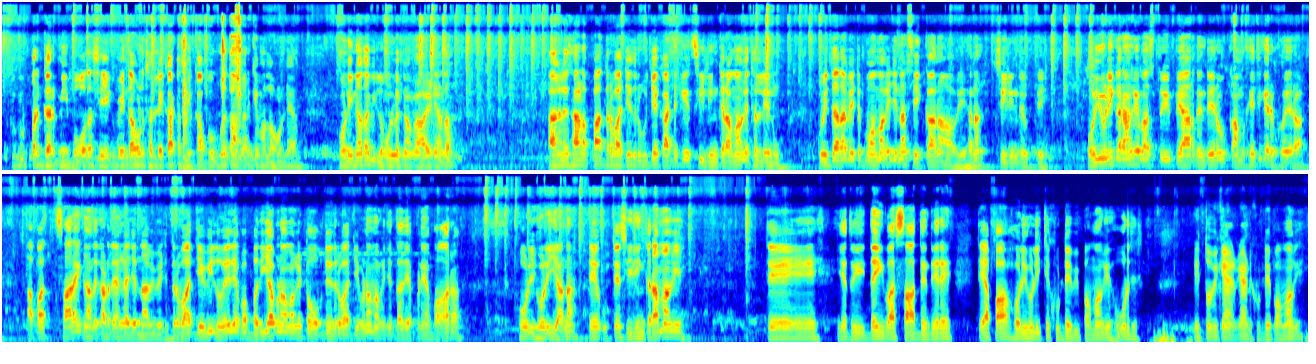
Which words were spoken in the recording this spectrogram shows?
ਕਿਉਂਕਿ ਉੱਪਰ ਗਰਮੀ ਬਹੁਤ ਆ, ਸੇਕ ਪੈਂਦਾ, ਹੁਣ ਥੱਲੇ ਘੱਟ ਸੇਕਾ ਪਊਗਾ, ਤਾਂ ਕਰਕੇ ਮੈਂ ਲਾਉਣ ਡਿਆ। ਹੁਣ ਇਹਨਾਂ ਦਾ ਵੀ ਲਾਉਣ ਲੱਗਾ ਮੈਂ, ਆਹ ਜਿਹੜਿਆਂ ਦਾ। ਅਗਲੇ ਸਾਲ ਆਪਾਂ ਦਰਵਾਜ਼ੇ ਦਰੂਜੇ ਕੱਢ ਕੇ ਸੀਲਿੰਗ ਕਰਾਵਾਂਗੇ ਥੱਲੇ ਨੂੰ। ਕੋਈ ਇਦਾਂ ਵਿੱਚ ਪਵਾਵਾਂਗੇ ਜਿੰਨਾ ਸੇਕਾ ਨਾ ਆਵੇ, ਹਨਾ? ਸੀਲਿੰਗ ਦੇ ਉੱਤੇ। ਹੌਲੀ ਹੌਲੀ ਕਰਾਂਗੇ ਬਸ, ਤੁਸੀਂ ਪਿਆਰ ਦਿੰਦੇ ਰਹੋ, ਕੰਮ ਖਿੱਚ ਕੇ ਰੱਖੋ ਯਾਰਾ। ਆਪਾਂ ਸਾਰਾ ਹੀ ਗੰਦ ਕੱਢ ਦਿਆਂਗੇ ਜਿੰਨਾ ਵੀ ਵਿੱਚ। ਦਰਵਾਜ਼ੇ ਵੀ ਲੋਹੇ ਦੇ, ਆਪਾਂ ਵਧੀਆ ਬਣਾਵਾਂਗੇ ਟੌਪ ਦੇ ਦਰਵਾਜ਼ੇ ਬਣਾਵਾਂਗੇ, ਜਿੱਦਾਂ ਦੇ ਆਪਣੇ ਆ ਬਾਹਰ ਆ। ਹੌਲੀ ਹੌਲੀ ਆ ਨਾ, ਤੇ ਉੱਤੇ ਸੀਲਿੰਗ ਕਰਾਵਾਂਗੇ। ਤੇ ਜੇ ਤੁਸੀਂ ਇਦਾਂ ਹੀ ਬਸ ਸਾਥ ਦਿੰਦੇ ਰਹੇ, ਤੇ ਆਪਾਂ ਹੌਲੀ ਹੌਲੀ ਇੱਥੇ ਖੁੱਡੇ ਵੀ ਪਾਵਾਂਗੇ ਹੋਰ ਜੇ। ਇਹ ਤੋਂ ਵੀ ਘੈਂਟ ਘੈਂਟ ਖੁੱਡੇ ਪਾਵਾਂਗੇ।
